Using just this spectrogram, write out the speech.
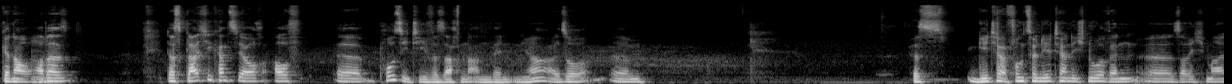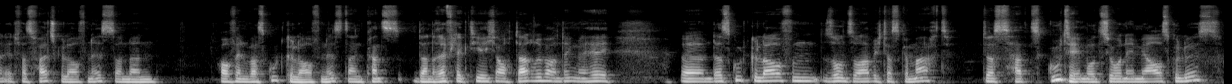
Genau, mhm. aber das Gleiche kannst du ja auch auf äh, positive Sachen anwenden, ja. Also ähm, es geht ja, funktioniert ja nicht nur, wenn, äh, sag ich mal, etwas falsch gelaufen ist, sondern auch wenn was gut gelaufen ist, dann kannst, dann reflektiere ich auch darüber und denke mir, hey, ähm, das ist gut gelaufen, so und so habe ich das gemacht. Das hat gute Emotionen in mir ausgelöst.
